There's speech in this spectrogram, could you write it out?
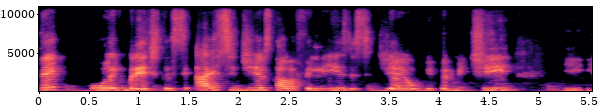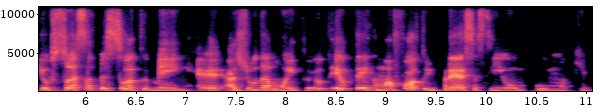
ter o lembrete desse, ah, esse dia eu estava feliz, esse dia eu me permiti, e, e eu sou essa pessoa também, é, ajuda muito. Eu, eu tenho uma foto impressa, assim, um, uma que,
